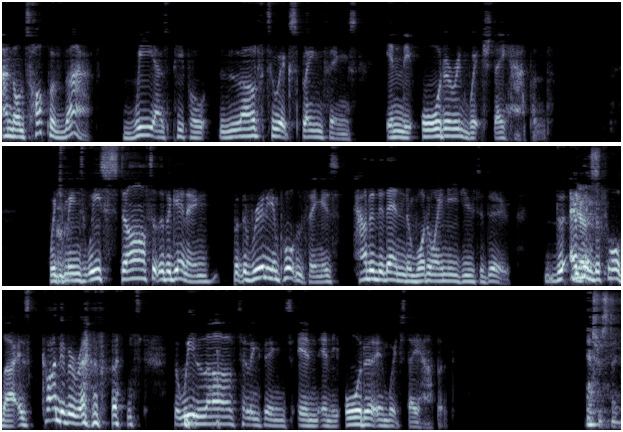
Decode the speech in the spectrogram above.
And on top of that, we as people love to explain things in the order in which they happened. Which hmm. means we start at the beginning, but the really important thing is how did it end and what do I need you to do? The, everything yes. before that is kind of irrelevant but we love telling things in, in the order in which they happened. Interesting.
